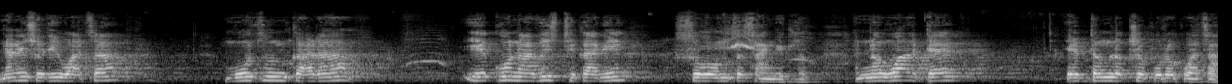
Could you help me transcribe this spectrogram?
ज्ञानेश्वरी वाचा. मोजून काढा. एकोणावीस ठिकाणी सोहमचं सांगितलं. नववा अध्याय एकदम लक्षपूर्वक वाचा.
